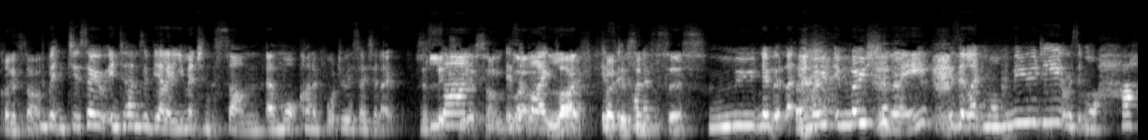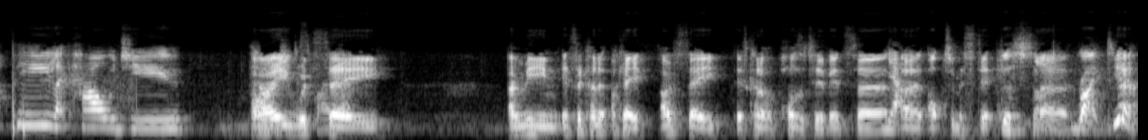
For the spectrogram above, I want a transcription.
Quite a start. But do- so in terms of yellow, you mentioned the sun and what kind of what do we associate like the It's literally sun? Is it like Life, is it kind of- photosynthesis. Mood, no, but like emo- emotionally, is it like more moody or is it more happy? Like, how would you? how I you would say. I mean, it's a kind of okay. I would say it's kind of a positive. It's uh, Yeah. uh, optimistic. The sun. Uh. Right. yeah.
